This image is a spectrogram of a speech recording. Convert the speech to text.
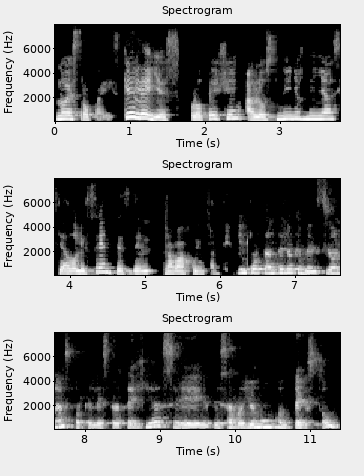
nuestro país. ¿Qué leyes protegen a los niños, niñas y adolescentes del trabajo infantil. Importante lo que mencionas porque la estrategia se desarrolló en un contexto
